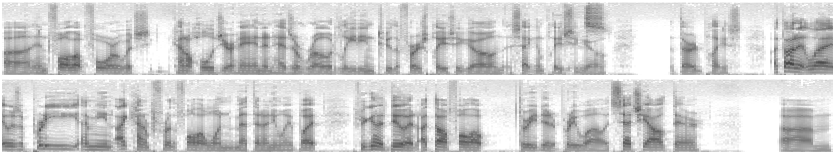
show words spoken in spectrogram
Uh, and Fallout 4, which kind of holds your hand and has a road leading to the first place you go and the second place you go, the third place. I thought it le- it was a pretty. I mean, I kind of prefer the Fallout 1 method anyway, but if you're gonna do it, I thought Fallout 3 did it pretty well. It sets you out there. Um,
